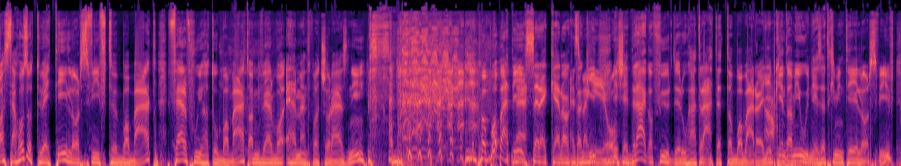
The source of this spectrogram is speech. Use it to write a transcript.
Aztán hozott ő egy Taylor Swift babát, felfújható babát, amivel elment vacsorázni. A, ba- a babát Ne. ékszerekkel rakta ki, jó. és egy drága fürdőruhát rátett a babára egyébként, ami úgy nézett ki, mint Taylor Swift.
